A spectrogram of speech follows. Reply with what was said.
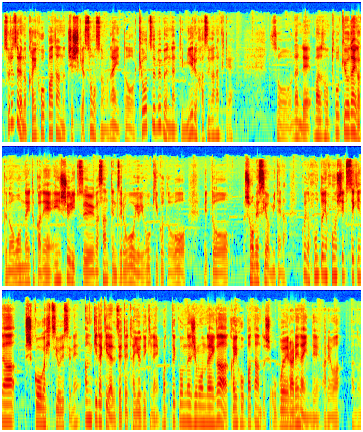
それぞれの解放パターンの知識がそもそもないと、共通部分なんて見えるはずがなくて、そう、なんで、まあその東京大学の問題とかで円周率が3.05より大きいことを、えっと、証明せよみたいな、こういうの本当に本質的な思考が必要ですよね。暗記だけでは絶対対応できない。全く同じ問題が解放パターンとして覚えられないんで、あれは。あの、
